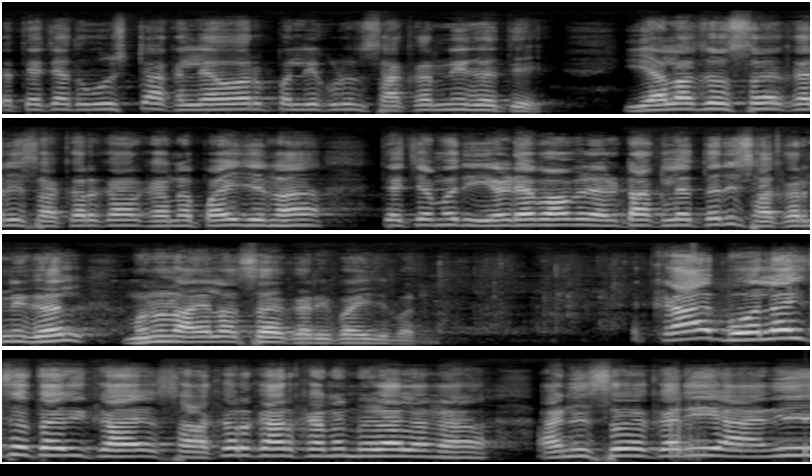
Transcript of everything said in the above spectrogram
का त्याच्यात ऊस टाकल्यावर पलीकडून साखर निघते? याला जो सहकारी साखर कारखाना पाहिजे ना त्याच्यामध्ये येड्या बाबड्या टाकल्या तरी साखर निघल म्हणून आयला सहकारी पाहिजे पण काय बोलायचं तरी काय? साखर कारखाना मिळाला ना आणि सहकारी आणि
